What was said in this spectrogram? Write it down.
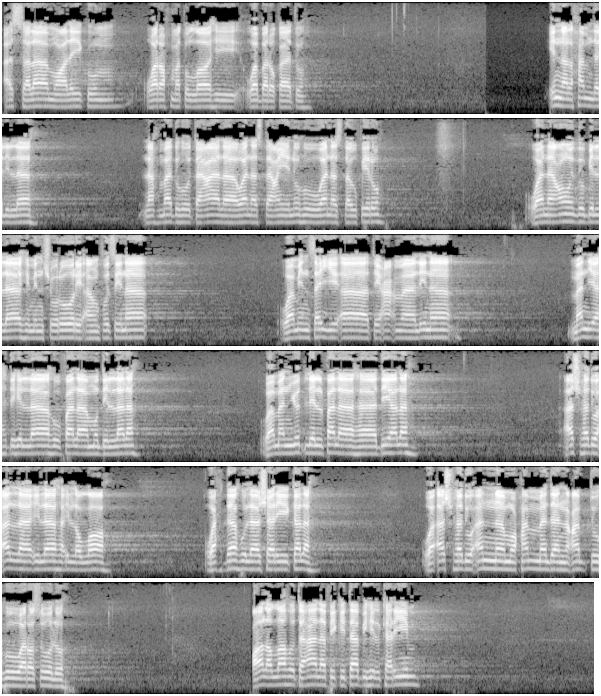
Assalamualaikum warahmatullahi wabarakatuh Innal hamdalillah nahmaduhu ta'ala wa nasta'inuhu wa nastaghfiruh wa na'udzu billahi min shururi anfusina wa min sayyiati a'malina man yahdihillahu fala mudilla ومن يدلل فلا هادي له. أشهد أن لا إله إلا الله وحده لا شريك له وأشهد أن محمدا عبده ورسوله. قال الله تعالى في كتابه الكريم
